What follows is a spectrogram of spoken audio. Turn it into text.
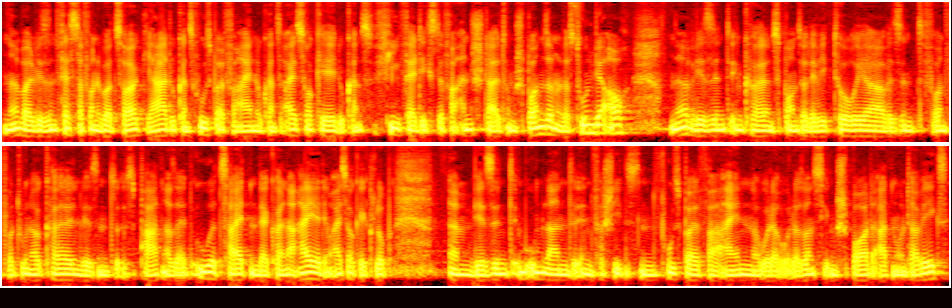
ne, weil wir sind fest davon überzeugt, ja, du kannst Fußballverein, du kannst Eishockey, du kannst vielfältigste Veranstaltungen sponsern und das tun wir auch. Ne. Wir sind in Köln Sponsor der Viktoria, wir sind von Fortuna Köln, wir sind Partner seit Urzeiten der Kölner Haie, dem Eishockeyclub. Ähm, wir sind im Umland in verschiedensten Fußballvereinen oder, oder sonstigen Sportarten unterwegs.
